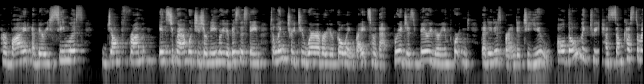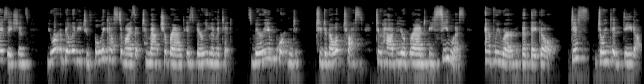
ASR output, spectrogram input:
provide a very seamless jump from Instagram, which is your name or your business name, to Linktree to wherever you're going, right? So that bridge is very, very important that it is branded to you. Although Linktree has some customizations, your ability to fully customize it to match your brand is very limited. It's very important to develop trust, to have your brand be seamless everywhere that they go. Disjointed data.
